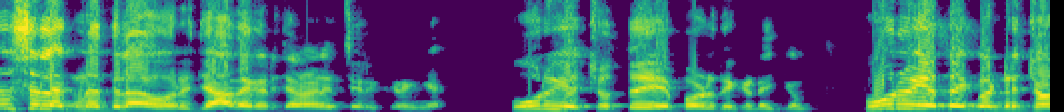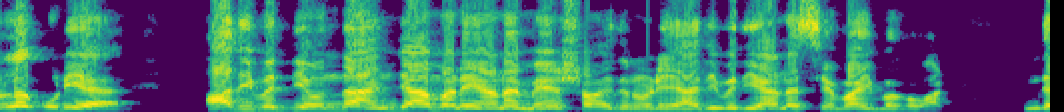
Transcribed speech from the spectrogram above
தனுசு லக்னத்துல ஒரு ஜாதகர் ஜனனிச்சிருக்கிறீங்க பூர்வீக சொத்து எப்பொழுது கிடைக்கும்? பூர்வீகத்தை பற்றி சொல்லக்கூடிய ஆதிபத்தியம் வந்து அஞ்சாம் மனையான மேஷம் இதனுடைய அதிபதியான செவ்வாய் பகவான். இந்த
